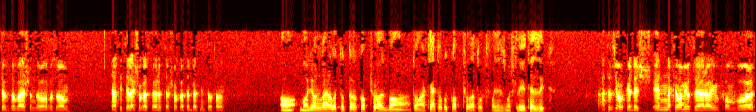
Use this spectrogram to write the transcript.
több dobáson dolgozom. Tehát itt tényleg sokat fejlődtem, sokkal többet, mint otthon. A magyar válogatottal kapcsolatban tartjátok a kapcsolatot? Vagy ez most létezik? Hát ez jó kérdés. Én nekem ami utoljára infom volt,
